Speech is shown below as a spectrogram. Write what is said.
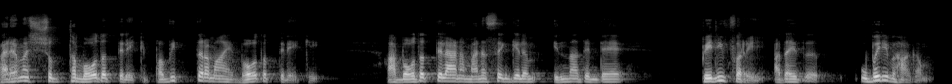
പരമശുദ്ധ ബോധത്തിലേക്ക് പവിത്രമായ ബോധത്തിലേക്ക് ആ ബോധത്തിലാണ് മനസ്സെങ്കിലും ഇന്നതിന്റെ പെരിഫറി അതായത് ഉപരിഭാഗം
